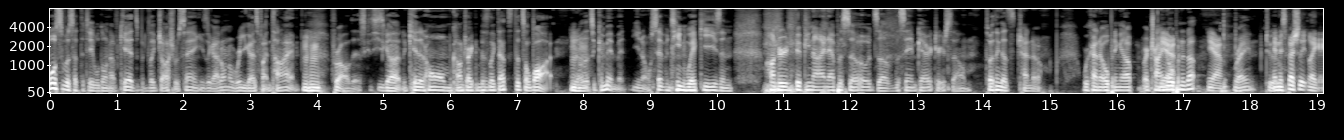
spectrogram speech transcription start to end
most of us at the table don't have kids, but like Josh was saying, he's like, I don't know where you guys find time mm-hmm. for all this because he's got a kid at home, contracting business. Like that's that's a lot. You know, Mhm. that's a commitment. You know, 17 wikis and 159 episodes of the same characters. So, so I think that's kind of we're kind of opening it up or trying to open it up, yeah right? To and especially like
